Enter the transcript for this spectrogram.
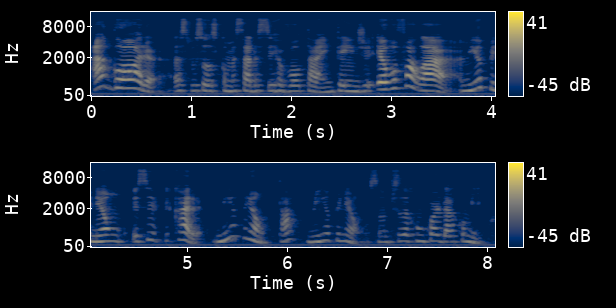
Agora, as pessoas começaram a se revoltar, entende? Eu vou falar, a minha opinião, esse, cara, minha opinião, tá? Minha opinião, você não precisa concordar comigo.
